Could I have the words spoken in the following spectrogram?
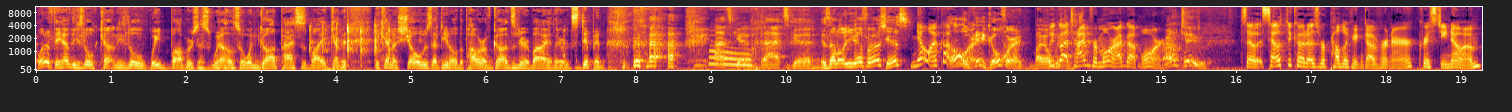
What if they have these little count these little weight bobbers as well? So when God passes by, it kind of it kind of shows that you know the power of God's nearby. There, it's dipping. That's good. That's good. Is that all you got for us? Yes. No, I've got Oh, more. okay, go for it. By all We've got means. time for more. I've got more. Round two. So, South Dakota's Republican governor, Kristi Noem,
